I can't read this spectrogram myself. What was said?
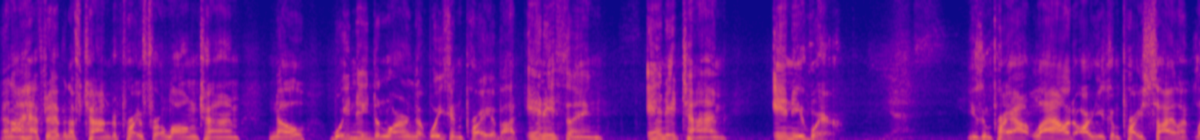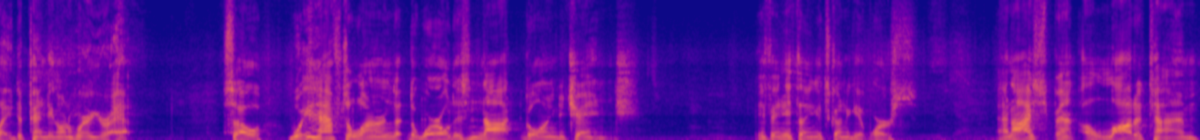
and I have to have enough time to pray for a long time. No, we need to learn that we can pray about anything, anytime, anywhere. Yes. You can pray out loud or you can pray silently, depending on where you're at. So we have to learn that the world is not going to change. If anything, it's going to get worse. And I spent a lot of time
